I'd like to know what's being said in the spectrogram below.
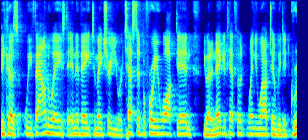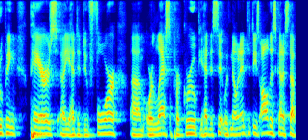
because we found ways to innovate to make sure you were tested before you walked in. You had a negative when you walked in. We did grouping pairs. Uh, you had to do four um, or less per group. You had to sit with known entities, all this kind of stuff.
